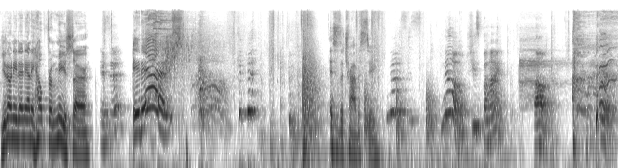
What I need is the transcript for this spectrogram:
You don't need any, any help from me, sir. Is it? It is. This is a travesty. No. No, she's behind. Oh.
